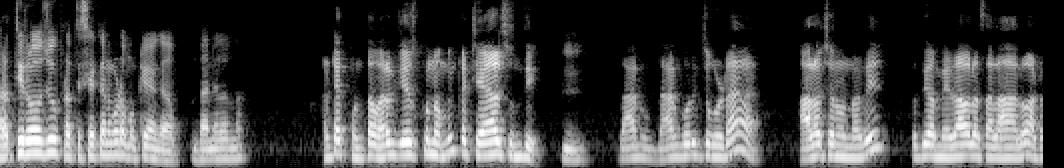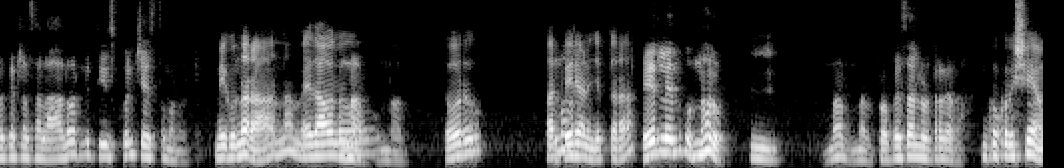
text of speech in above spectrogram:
ప్రతిరోజు ప్రతి సెకండ్ కూడా ముఖ్యంగా కదా దాని ఎలా అంటే కొంతవరకు చేసుకున్నాము ఇంకా చేయాల్సి ఉంది. దాని దాని గురించి కూడా ఆలోచన ఉన్నది. కొద్దిగా మేధావుల సలహాలు అడ్వకేట్ల సలహాలు అన్ని తీసుకొని చేస్తాం అన్నట్టు మీకున్నారా అన్న మేధావులు? ఉన్నారు ఉన్నారు. ఎవరు? వారి ఉన్నారు. పేరు ఏమైనా చెప్తారా? పేర్లు ఎందుకు? ఉన్నారు. ఉన్నారు ఉన్నారు. ప్రొఫెసర్లు ఉంటారు కదా. ఇంకొక విషయం.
